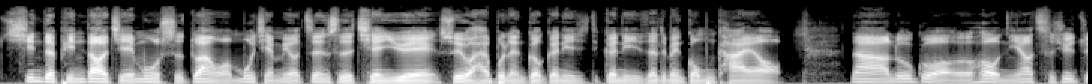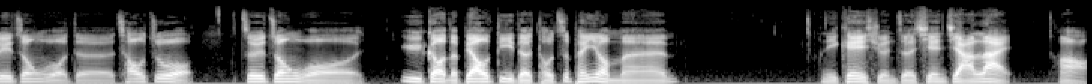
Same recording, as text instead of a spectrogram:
新的频道节目时段，我目前没有正式的签约，所以我还不能够跟你跟你在这边公开哦。那如果而后你要持续追踪我的操作，追踪我预告的标的的投资朋友们，你可以选择先加赖啊，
